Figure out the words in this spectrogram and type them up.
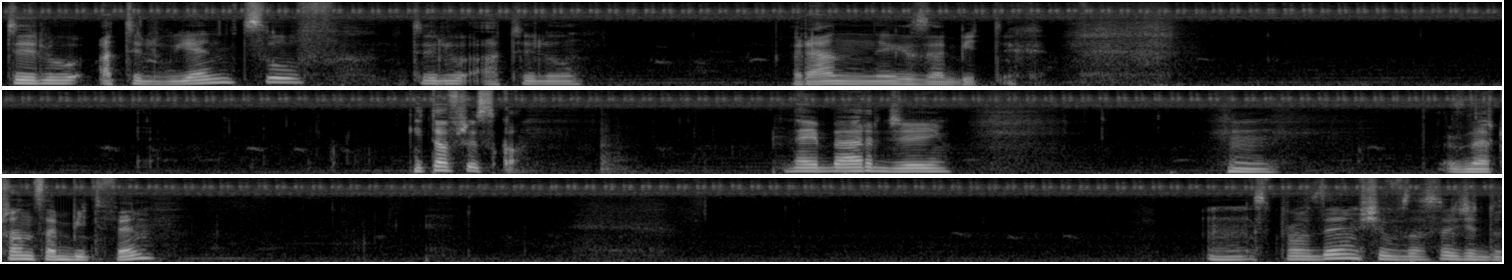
Tylu a tylu jeńców, tylu a tylu rannych, zabitych. I to wszystko. Najbardziej hmm, znaczące bitwy mm, sprowadzają się w zasadzie do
